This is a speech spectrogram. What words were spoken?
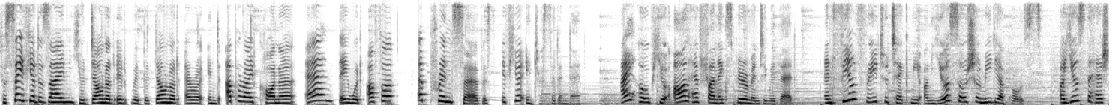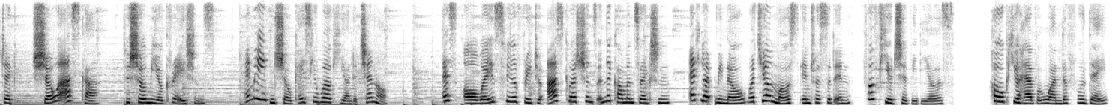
To save your design, you download it with the download arrow in the upper right corner and they would offer a print service if you're interested in that. I hope you all have fun experimenting with that. And feel free to tag me on your social media posts or use the hashtag ShowAska to show me your creations. I may even showcase your work here on the channel. As always, feel free to ask questions in the comment section and let me know what you're most interested in for future videos. Hope you have a wonderful day.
